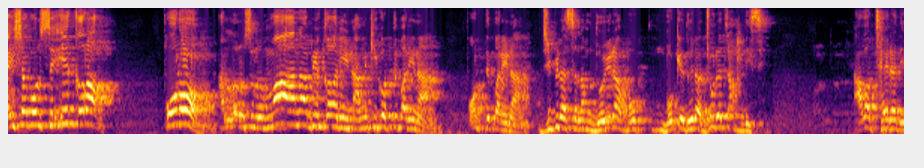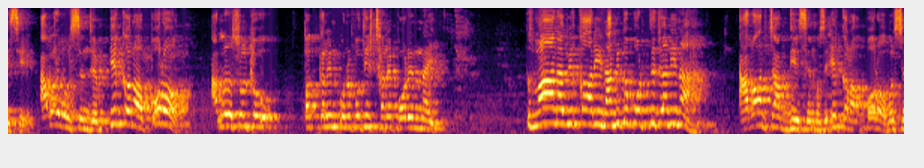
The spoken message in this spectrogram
আইসা বলছে এ করা পড়ো। আল্লাহ রসুল মা আনা বেকারিন, আমি কি করতে পারি না? পড়তে পারি না। জিবির আসসালাম ধৈরা বকে ধৈরা জোরে চাপ দিছে। আবার ছাইরা দিছে। আবার বলছেন যে এ করা পড়ো। আল্লাহ রসুল তো তৎকালীন কোনো প্রতিষ্ঠানে পড়েন নাই। মা নাবি কারিন, আমি তো পড়তে জানি না। আবার চাপ দিয়েছেন, বলছে এ করা পড়ো। বলছে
